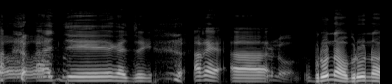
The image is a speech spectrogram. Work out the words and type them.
anjing, anjing. Oke, eh, Bruno, Bruno,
